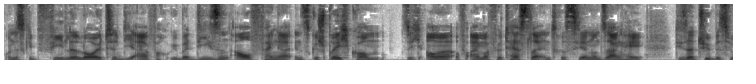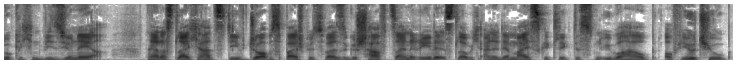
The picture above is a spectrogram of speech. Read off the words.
Und es gibt viele Leute, die einfach über diesen Aufhänger ins Gespräch kommen, sich auf einmal für Tesla interessieren und sagen, hey, dieser Typ ist wirklich ein Visionär. Naja, das gleiche hat Steve Jobs beispielsweise geschafft. Seine Rede ist, glaube ich, eine der meistgeklicktesten überhaupt auf YouTube,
